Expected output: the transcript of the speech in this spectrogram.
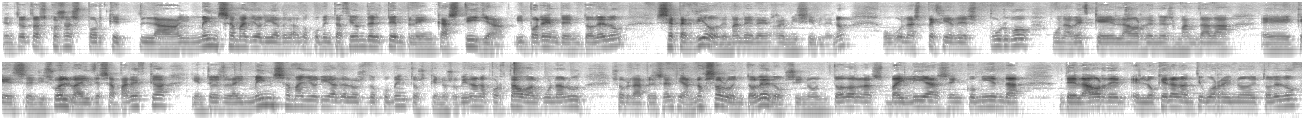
Entre otras cosas porque la inmensa mayoría de la documentación del temple en Castilla y por ende en Toledo se perdió de manera irremisible. ¿no? Hubo una especie de expurgo una vez que la orden es mandada eh, que se disuelva y desaparezca y entonces la inmensa mayoría de los documentos que nos hubieran aportado alguna luz sobre la presencia no solo en Toledo, sino en todas las bailías encomienda de la orden en lo que era el antiguo reino de Toledo,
